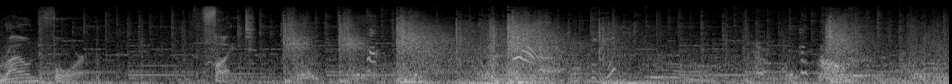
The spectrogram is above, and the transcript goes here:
Round four. Fight.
